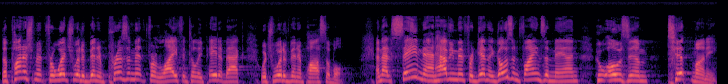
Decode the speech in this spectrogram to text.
The punishment for which would have been imprisonment for life until he paid it back, which would have been impossible. And that same man, having been forgiven, goes and finds a man who owes him tip money,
